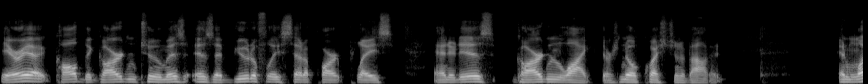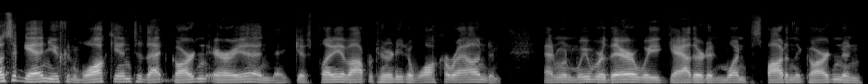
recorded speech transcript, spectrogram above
the area called the Garden Tomb is, is a beautifully set apart place, and it is garden like. There's no question about it. And once again, you can walk into that garden area, and it gives plenty of opportunity to walk around. And, and when we were there, we gathered in one spot in the garden and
